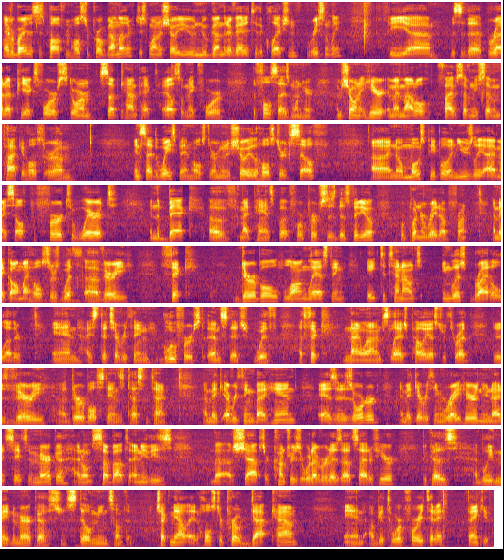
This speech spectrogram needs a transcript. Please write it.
Hey everybody, this is Paul from Holster Pro Gun Leather. Just want to show you a new gun that I've added to the collection recently. The uh, This is the Beretta PX4 Storm Subcompact. I also make for the full-size one here. I'm showing it here in my Model 577 pocket holster, um, inside the waistband holster. I'm going to show you the holster itself. Uh, I know most people, and usually I myself, prefer to wear it in the back of my pants, but for purposes of this video, we're putting it right up front. I make all my holsters with uh, very thick, durable, long-lasting 8 to 10 ounce English bridle leather and I stitch everything glue first and stitch with a thick nylon slash polyester thread that is very uh, durable, stands the test of time. I make everything by hand as it is ordered. I make everything right here in the United States of America. I don't sub out to any of these uh, shops or countries or whatever it is outside of here because I believe Made in America should still mean something. Check me out at holsterpro.com and I'll get to work for you today. Thank you.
